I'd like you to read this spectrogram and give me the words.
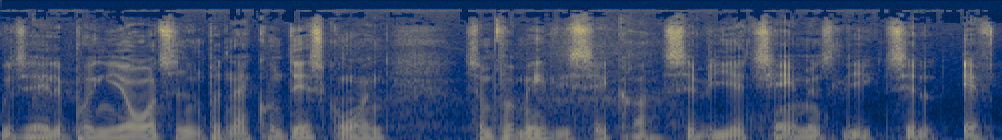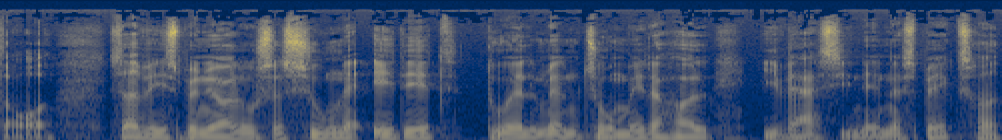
vitale point i overtiden på den her Koundé-scoring, som formentlig sikrer Sevilla Champions League til efteråret. Så havde vi Espanyol Osasuna 1-1, duel mellem to midterhold i hver sin ende af spektret,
